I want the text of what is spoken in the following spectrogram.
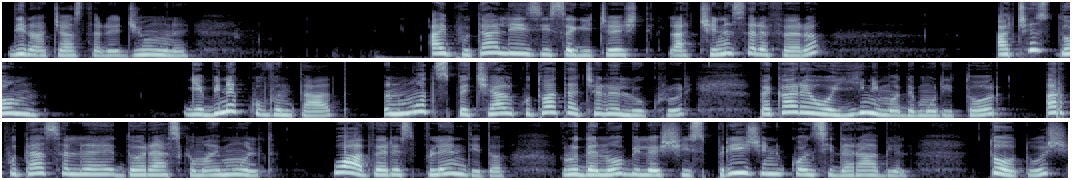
din această regiune. Ai putea, Lizzie, să ghicești la cine se referă? Acest domn e binecuvântat în mod special cu toate acele lucruri pe care o inimă de muritor ar putea să le dorească mai mult. O avere splendidă, rude nobile și sprijin considerabil. Totuși,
